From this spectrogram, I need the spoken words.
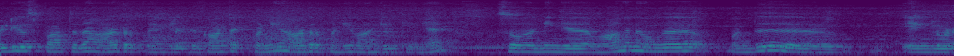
வீடியோஸ் பார்த்து தான் ஆர்டர் எங்களுக்கு காண்டாக்ட் பண்ணி ஆர்டர் பண்ணி வாங்கியிருக்கீங்க. ஸோ நீங்கள் வாங்கினவங்க வந்து எங்களோட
